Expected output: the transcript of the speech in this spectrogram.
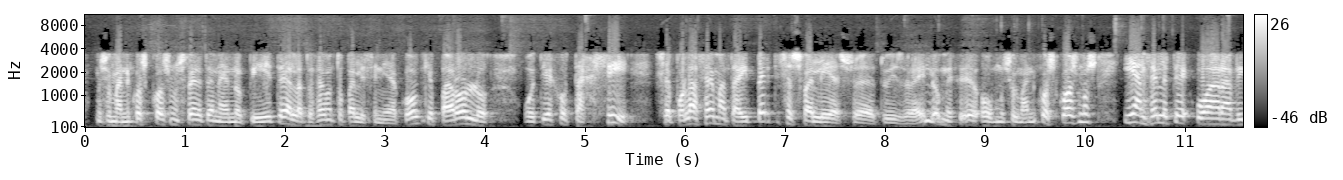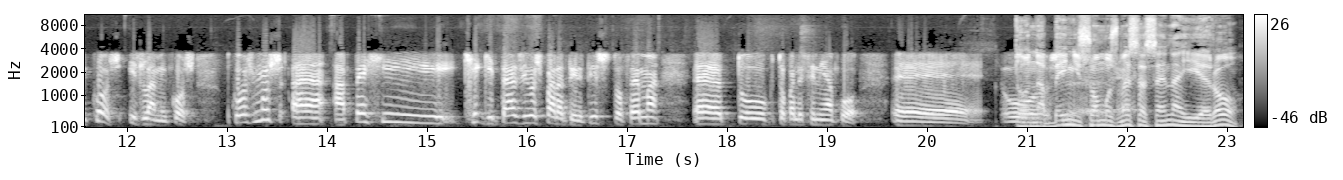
Ο μουσουλμανικός κόσμος φαίνεται να ενοποιείται, αλλά το θέμα το Παλαιστινιακό και παρόλο ότι έχω ταχθεί σε πολλά θέματα υπέρ της ασφαλείας ε, του Ισραήλ, ο, ο μουσουλμανικός κόσμος ή αν θέλετε ο αραβικός Ισλαμικός κόσμος ε, απέχει και κοιτάζει ως παρατηρητής το θέμα ε, του το Παλαιστινιακό. το να μπαίνεις όμως μέσα σε ένα ιερό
